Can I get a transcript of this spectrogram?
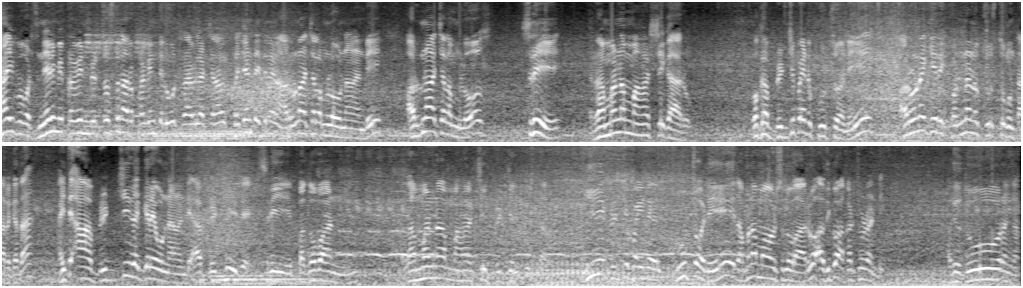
హాయ్ వివర్స్ నేను మీ ప్రవీణ్. మీరు చూస్తున్నారు Praveen Telugu traveller channel. Present అయితే నేను అరుణాచలంలో ఉన్నానండి. అరుణాచలంలో శ్రీ రమణ మహర్షి గారు ఒక బ్రిడ్జ్ పైన కూర్చొని అరుణగిరి కొండను చూస్తూ ఉంటారు కదా. అయితే ఆ బ్రిడ్జి దగ్గరే ఉన్నానండి. ఆ బ్రిడ్జి ఇదే. శ్రీ భగవాన్ రమణ మహర్షి బ్రిడ్జ్ అని చూస్తారు ఈ బ్రిడ్జ్ పైన కూర్చొని రమణ మహర్షుల వారు అదిగో అక్కడ చూడండి. అది దూరంగా.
